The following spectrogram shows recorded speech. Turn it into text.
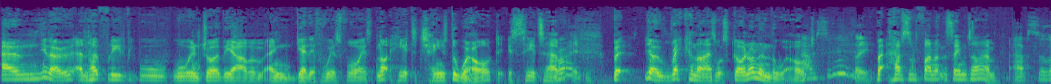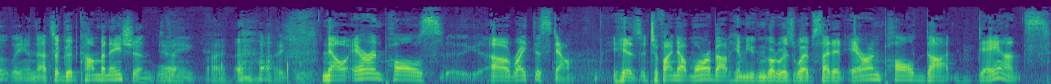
and you know, and hopefully people will enjoy the album and get it for what it's for. It's not here to change the world. It's here to have, Right. but you know, recognize what's going on in the world. Absolutely. But have some fun at the same time. Absolutely. And that's a good combination to Yeah. Right. Thank you. Now, Aaron Paul's, uh, write this down. His to find out more about him, you can go to his website at aaronpaul.dance.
